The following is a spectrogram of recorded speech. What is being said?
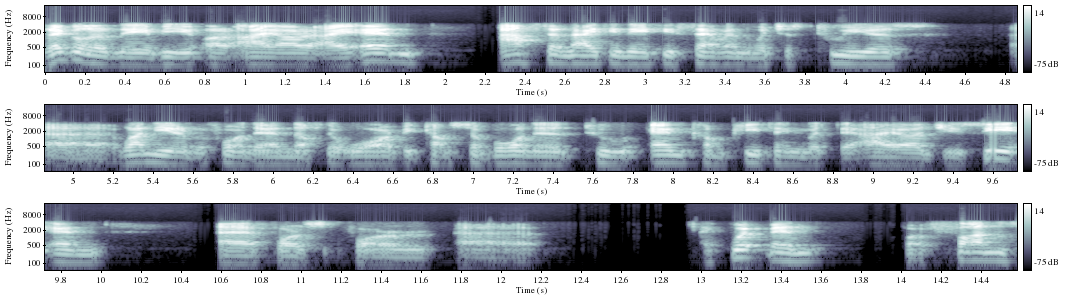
regular navy, or IRIN, after 1987, which is two years, uh, one year before the end of the war, becomes subordinate to and competing with the IRGC, and uh, for, for uh, equipment, for funds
